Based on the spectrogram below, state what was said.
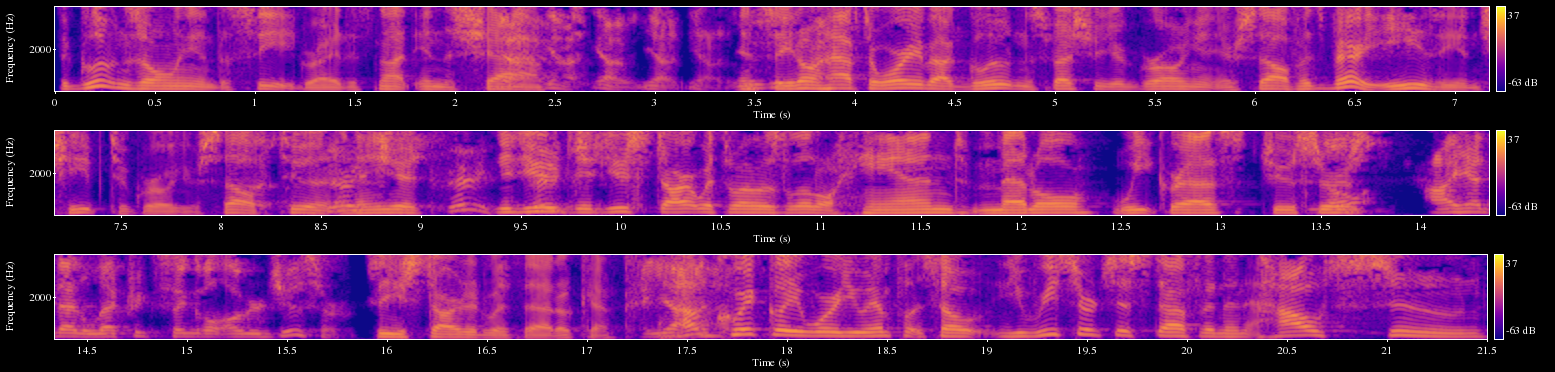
the gluten's only in the seed, right? It's not in the shaft. yeah, yeah, yeah, yeah. And so you don't have to worry about gluten, especially if you're growing it yourself. It's very easy and cheap to grow yourself too. Uh, Very and then you cheap, very- did you did you start with one of those little hand metal wheatgrass juicers? No, I had that electric single auger juicer. So you started with that, okay? Yeah, how quickly were you impl- So you researched this stuff, and then how soon,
